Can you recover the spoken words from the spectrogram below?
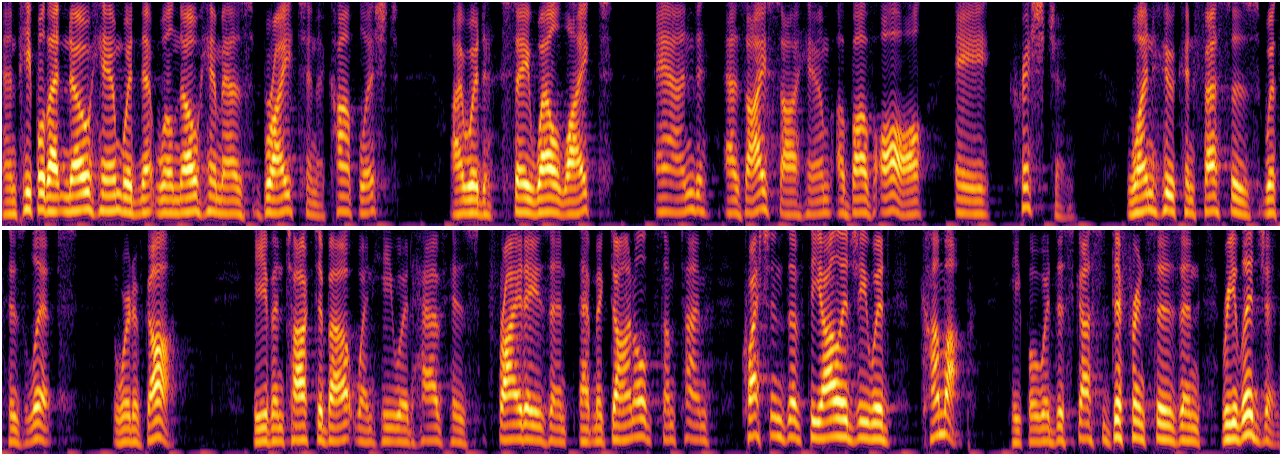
And people that know him would, will know him as bright and accomplished, I would say well liked, and as I saw him, above all, a Christian, one who confesses with his lips the Word of God he even talked about when he would have his Fridays at, at McDonald's, sometimes questions of theology would come up. People would discuss differences in religion,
